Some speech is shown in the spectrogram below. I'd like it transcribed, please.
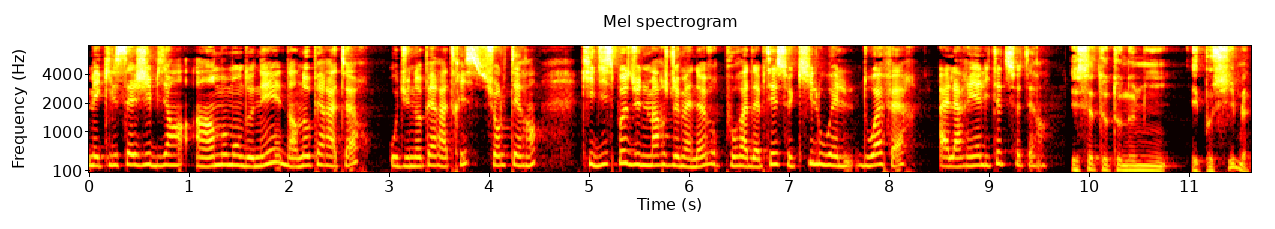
mais qu'il s'agit bien, à un moment donné, d'un opérateur ou d'une opératrice sur le terrain qui dispose d'une marge de manœuvre pour adapter ce qu'il ou elle doit faire à la réalité de ce terrain. Et cette autonomie est possible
